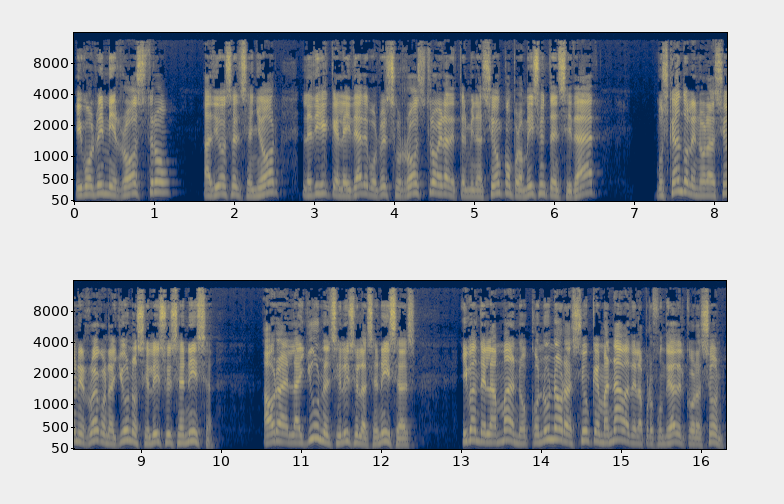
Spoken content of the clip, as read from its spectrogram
Y volví mi rostro a Dios el Señor. Le dije que la idea de volver su rostro era determinación, compromiso, intensidad, buscándole en oración y ruego, en ayuno, silicio y ceniza. Ahora, el ayuno, el silicio y las cenizas iban de la mano con una oración que emanaba de la profundidad del corazón.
